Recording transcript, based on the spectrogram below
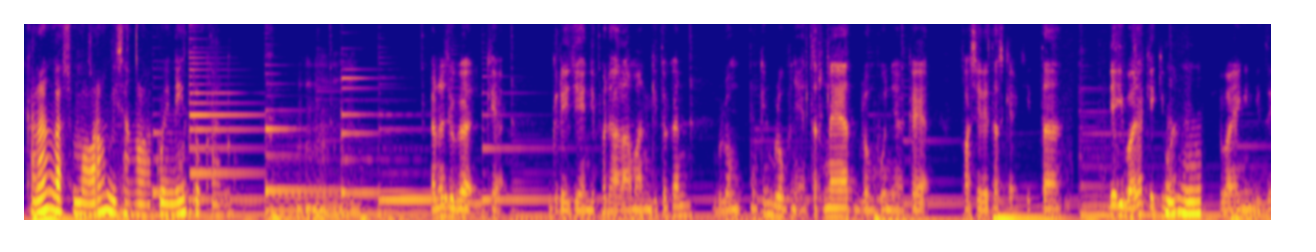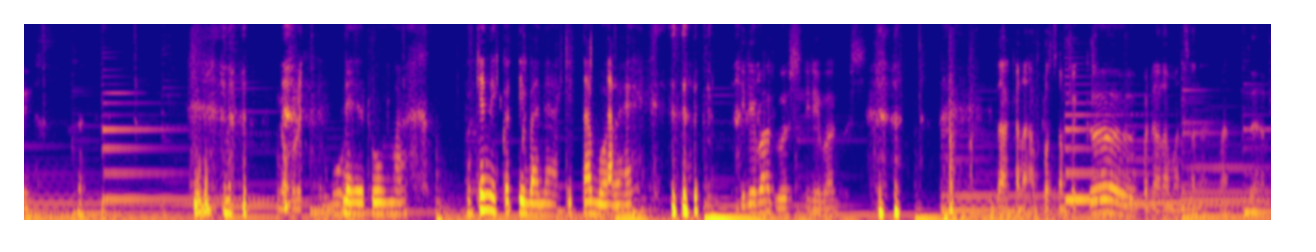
karena nggak semua orang bisa ngelakuin itu kan? Mm-mm. karena juga kayak gereja yang di pedalaman gitu kan belum mungkin belum punya internet belum punya kayak fasilitas kayak kita. Dia ibadah kayak gimana? Mm-mm. bayangin gitu ya. Nggak boleh dari rumah mungkin ikut ibadah kita boleh. Ide bagus ide bagus. Kita akan upload sampai ke pedalaman sana. Mantap.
